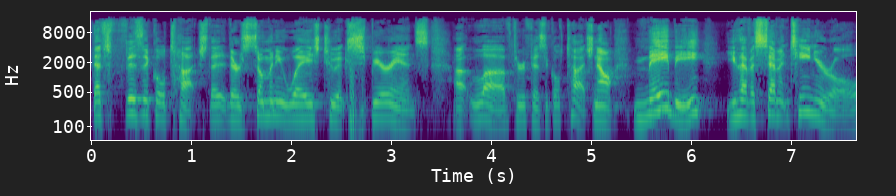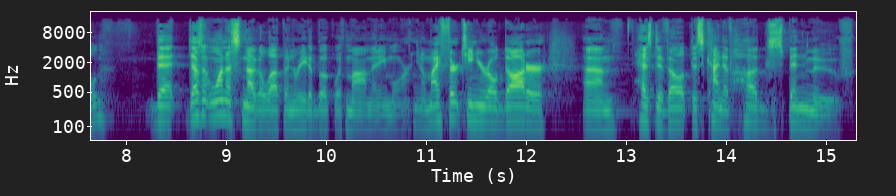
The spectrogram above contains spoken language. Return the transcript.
that's physical touch. There's so many ways to experience uh, love through physical touch. Now, maybe you have a 17 year old that doesn't want to snuggle up and read a book with mom anymore. You know, my 13 year old daughter um, has developed this kind of hug spin move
